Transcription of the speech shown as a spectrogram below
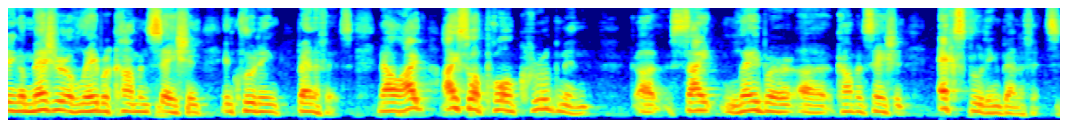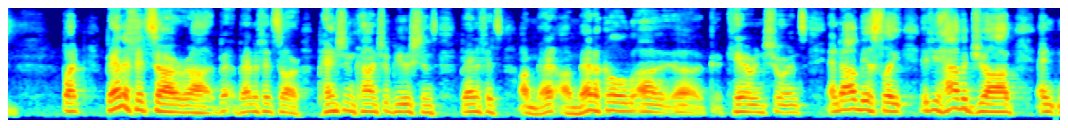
being a measure of labor compensation, including benefits. Now, I, I saw Paul Krugman uh, cite labor uh, compensation excluding benefits. But benefits are, uh, benefits are pension contributions, benefits are, me are medical uh, uh, care insurance, and obviously, if you have a job and,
